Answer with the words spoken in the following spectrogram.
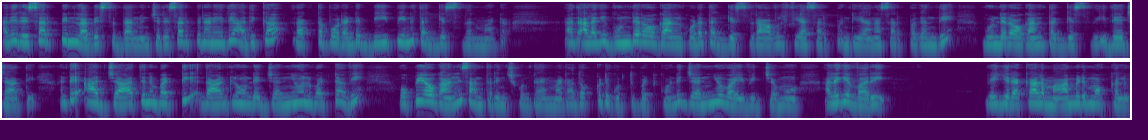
అది రిసర్పిన్ లభిస్తుంది. దాని నుంచి రిసర్పిన్ అనేది అధిక రక్తపోటు అంటే బీపీని తగ్గిస్తుంది అనమాట అది అలాగే గుండె రోగాలను కూడా తగ్గిస్తుంది. రావుల్ఫియా సర్పంటియానా సర్పగంధి గుండె రోగాలను తగ్గిస్తుంది. ఇదే జాతి. అంటే ఆ జాతిని బట్టి దాంట్లో ఉండే జన్యువుని బట్టి అవి ఉపయోగాల్ని సంతరించుకుంటాయి అనమాట అదొక్కటి గుర్తుపెట్టుకోండి. జన్యు వైవిధ్యము అలాగే వరి వెయ్యి రకాల మామిడి మొక్కలు.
